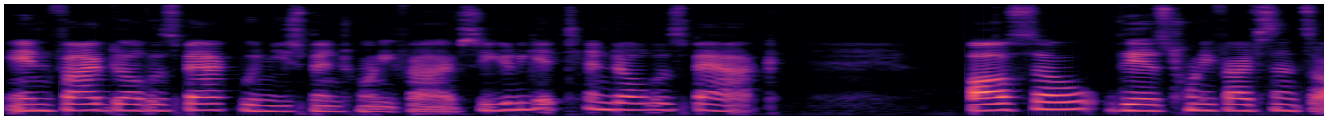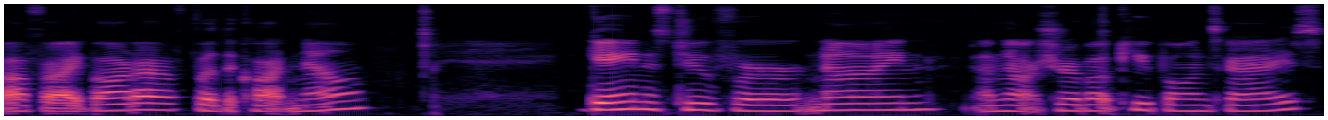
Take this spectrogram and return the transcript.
and $5 back when you spend 25 So you're going to get $10 back. Also, there's 25 cents off Ibotta for the Cottonelle. Gain is two for nine. I'm not sure about coupons, guys.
